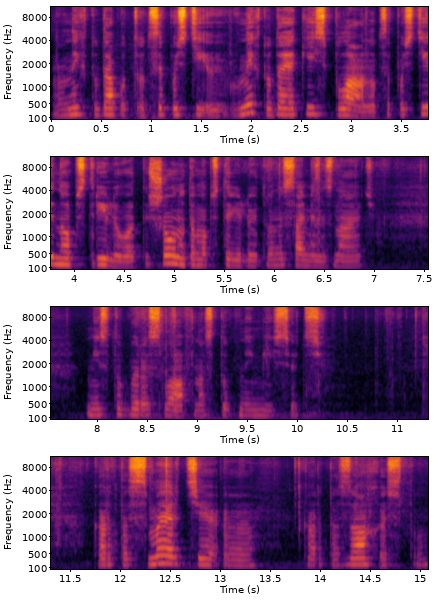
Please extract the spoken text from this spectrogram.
в них туди, оце пості... в них туди якийсь план, це постійно обстрілювати. Що воно там обстрілюють, вони самі не знають. Місто Береслав, наступний місяць. Карта смерті, е, карта захисту.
